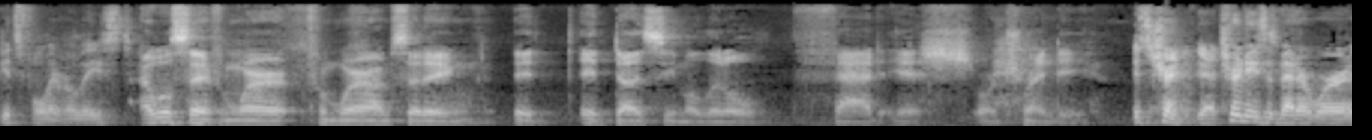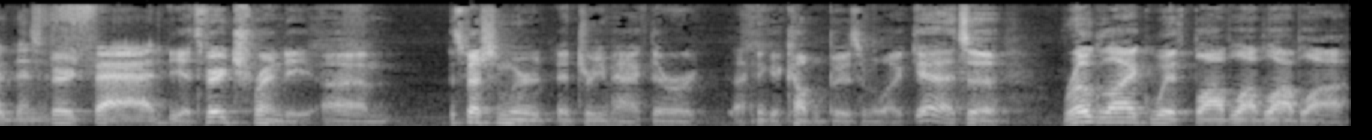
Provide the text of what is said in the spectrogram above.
gets fully released. I will say from where from where I'm sitting, it it does seem a little fad-ish or trendy. It's trendy. Yeah, trendy is a better word than very fad. Yeah, it's very trendy. Um, especially when we were at DreamHack, there were I think a couple booths that were like, yeah, it's a roguelike with blah blah blah blah.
